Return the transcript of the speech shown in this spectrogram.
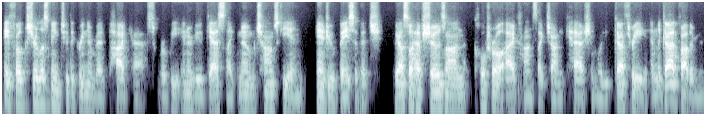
Hey folks, you're listening to the Green and Red podcast, where we interview guests like Noam Chomsky and Andrew Bacevich. We also have shows on cultural icons like Johnny Cash and Woody Guthrie and the Godfather movies.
